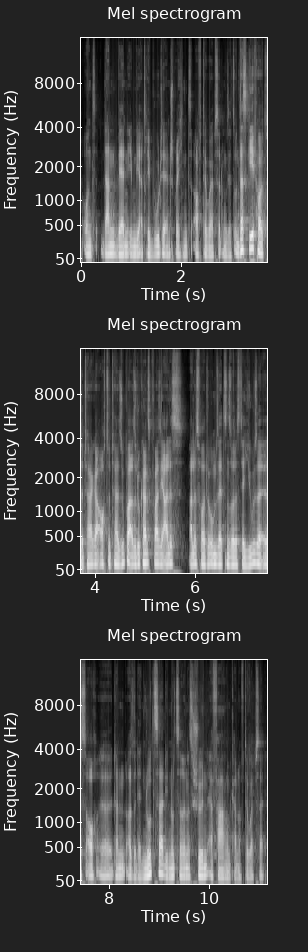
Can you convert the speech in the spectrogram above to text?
Und dann werden eben die Attribute entsprechend auf der Website umgesetzt. Und das geht heutzutage auch total super. Also du kannst quasi alles, alles heute umsetzen, so dass der User ist auch äh, dann, also der Nutzer, die Nutzerin es schön erfahren kann auf der Website.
